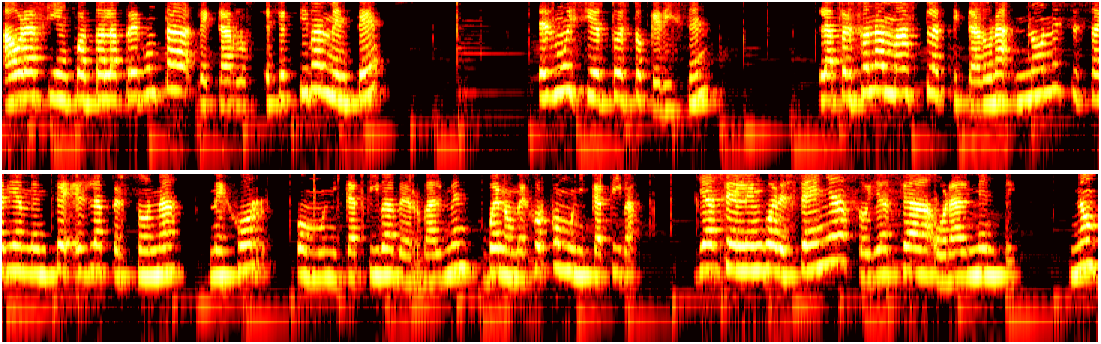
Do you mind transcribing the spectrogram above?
Ahora sí, en cuanto a la pregunta de Carlos, efectivamente, es muy cierto esto que dicen. La persona más platicadora no necesariamente es la persona mejor comunicativa verbalmente, bueno, mejor comunicativa, ya sea en lengua de señas o ya sea oralmente. No,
